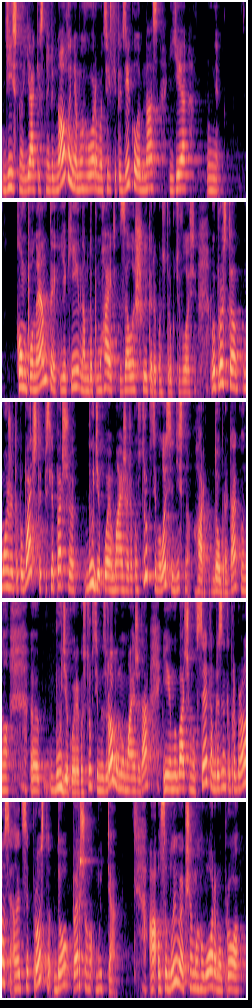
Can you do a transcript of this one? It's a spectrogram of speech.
дійсно якісне відновлення ми говоримо тільки тоді, коли в нас є. Компоненти, які нам допомагають залишити реконструкцію волосся. Ви просто можете побачити після першої будь-якої майже реконструкції волосся дійсно гарне, добре. Так воно е, будь-якої реконструкції ми зробимо майже, так? і ми бачимо все, там резинка прибралася, але це просто до першого миття. А особливо, якщо ми говоримо про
